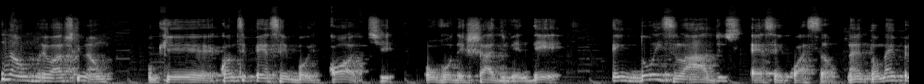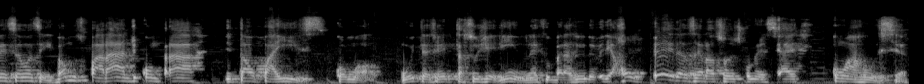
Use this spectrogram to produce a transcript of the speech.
Não, eu acho que não. Porque quando se pensa em boicote ou vou deixar de vender, tem dois lados essa equação. Né? Então dá a impressão assim: vamos parar de comprar de tal país, como ó, muita gente está sugerindo né, que o Brasil deveria romper as relações comerciais com a Rússia.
